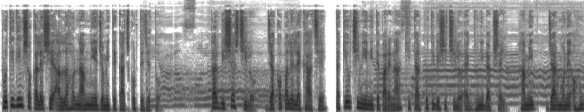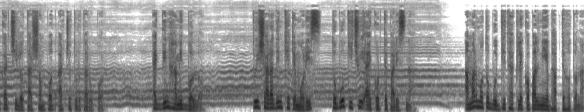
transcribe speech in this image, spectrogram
প্রতিদিন সকালে সে আল্লাহর নাম নিয়ে জমিতে কাজ করতে যেত। তার বিশ্বাস ছিল, যা কপালে লেখা আছে, তা কেউ ছিনিয়ে নিতে পারে না কি তার প্রতিবেশী ছিল এক ধনী ব্যবসায়ী, হামিদ, যার মনে অহংকার ছিল তার সম্পদ আর চতুরতার উপর। একদিন হামিদ বলল তুই সারাদিন খেটে মরিস, তবুও কিছুই আয় করতে পারিস না। আমার মতো বুদ্ধি থাকলে কপাল নিয়ে ভাবতে হতো না।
